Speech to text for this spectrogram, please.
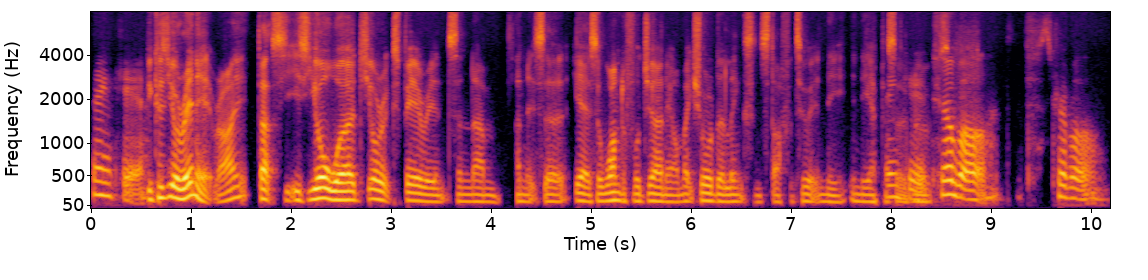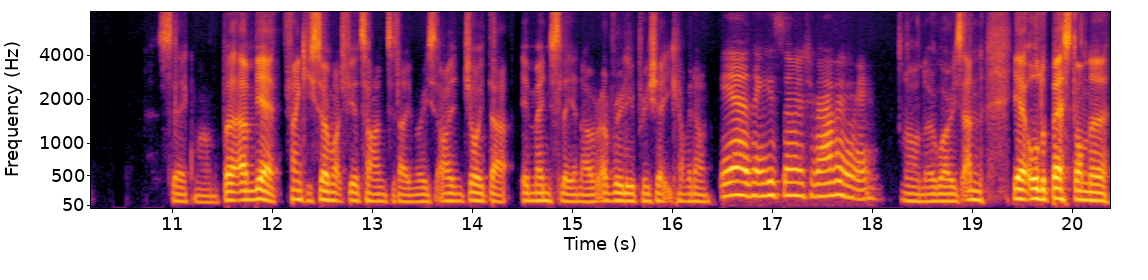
thank you because you're in it, right? That's it's your words, your experience, and um, and it's a yeah, it's a wonderful journey. I'll make sure the links and stuff are to it in the in the episode. Thank you. Notes. Trouble, just trouble. Sick, man. But um, yeah, thank you so much for your time today, Marise. I enjoyed that immensely, and I, I really appreciate you coming on. Yeah, thank you so much for having me. Oh, no worries. And yeah, all the best on the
